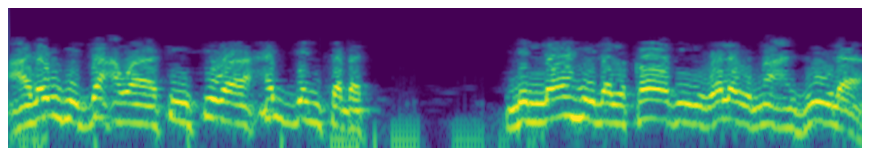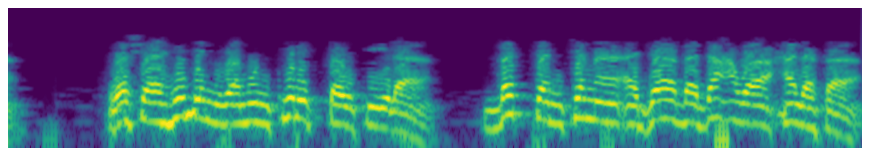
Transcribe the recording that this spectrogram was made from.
عليه دعوى في سوى حد ثبت. لله للقاضي ولو معزولا وشاهد ومنكر التوكيلا. بتا كما أجاب دعوى حلفا.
